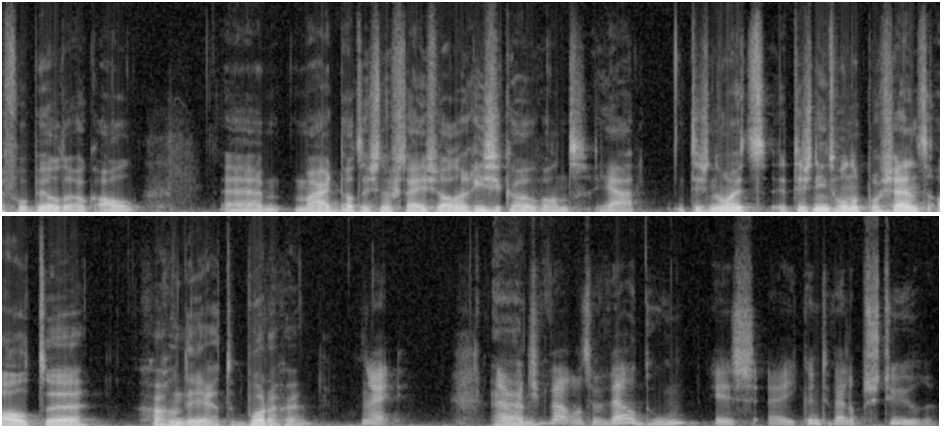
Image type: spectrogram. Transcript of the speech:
voorbeelden ook al. Ehm, maar dat is nog steeds wel een risico, want ja, het is, nooit, het is niet 100% al te garanderen te borgen. Nee. Nou, wat, Ehm, je wel, wat we wel doen, is eh, je kunt er wel op sturen.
